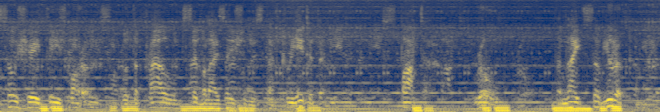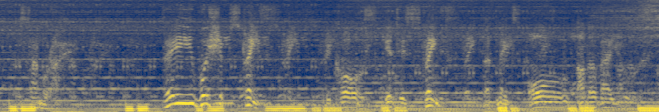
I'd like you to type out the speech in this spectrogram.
associate these horrors with the proud civilizations that created them. Sparta, Rome, the knights of Europe, the samurai. They worship strength because it is strength that makes all other values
